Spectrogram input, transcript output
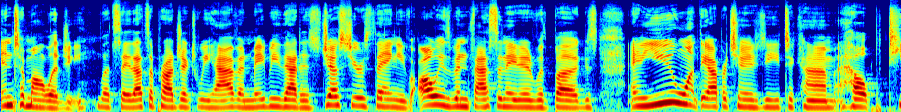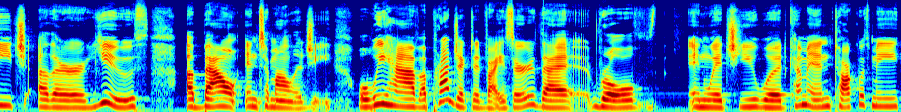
entomology. Let's say that's a project we have, and maybe that is just your thing. You've always been fascinated with bugs, and you want the opportunity to come help teach other youth about entomology. Well, we have a project advisor that role in which you would come in, talk with me.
